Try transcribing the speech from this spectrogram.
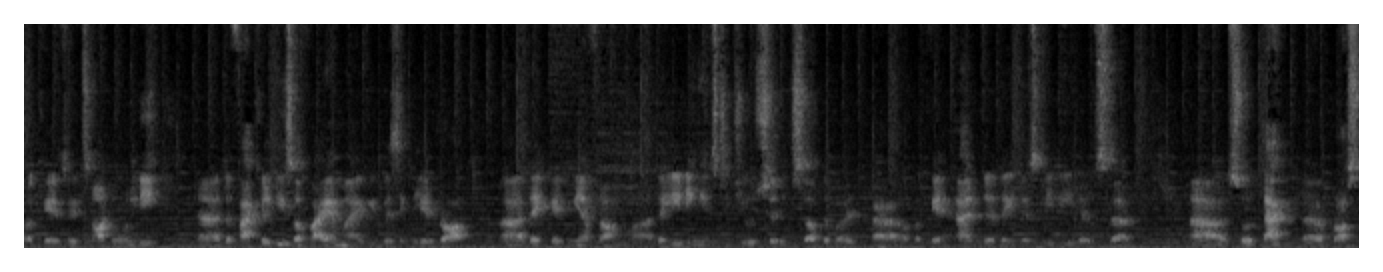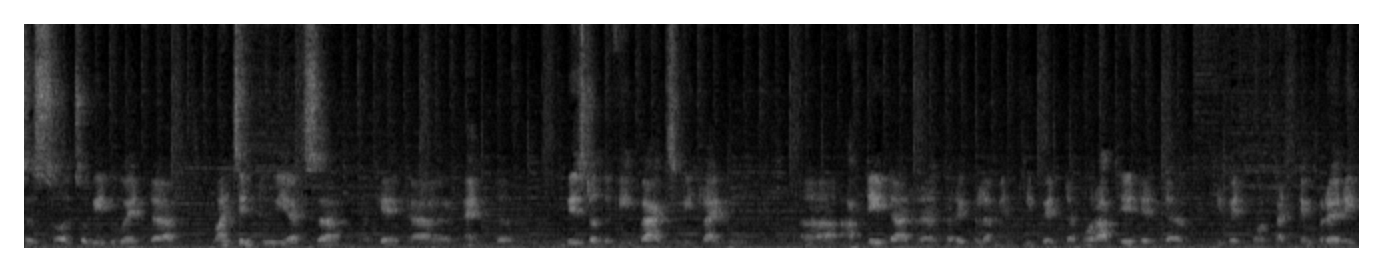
okay, so it's not only the faculties of IMI, we basically draw uh, the academia from uh, the leading institutions of the world, uh, okay, and the industry leaders. so that process also we do it once in two years, okay, and based on the feedbacks, we try to uh, update our uh, curriculum and keep it uh, more updated, keep it more contemporary,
